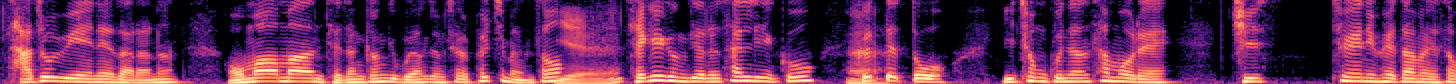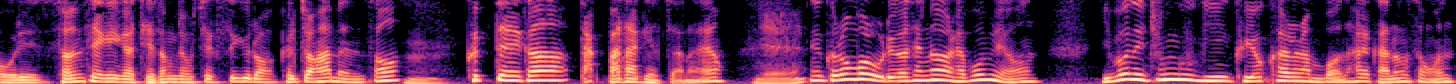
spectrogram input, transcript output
4조 위엔에 달하는 어마어마한 재정 경기 부양 정책을 펼치면서 예. 세계 경제를 살리고 예. 그때 또 2009년 3월에 G20 회담에서 우리 전 세계가 재정 정책 쓰기로 결정하면서 음. 그때가 딱 바닥이었잖아요. 예. 그런 걸 우리가 생각을 해보면 이번에 중국이 그 역할을 한번 할 가능성은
